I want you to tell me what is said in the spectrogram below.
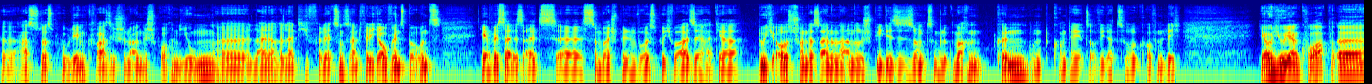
da, hast du das Problem quasi schon angesprochen. Jung äh, leider relativ verletzungsanfällig, auch wenn es bei uns ja besser ist, als äh, es zum Beispiel in Wolfsburg war. Also er hat ja durchaus schon das ein oder andere Spiel diese Saison zum Glück machen können und kommt er jetzt auch wieder zurück, hoffentlich. Ja, und Julian Korb, äh,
